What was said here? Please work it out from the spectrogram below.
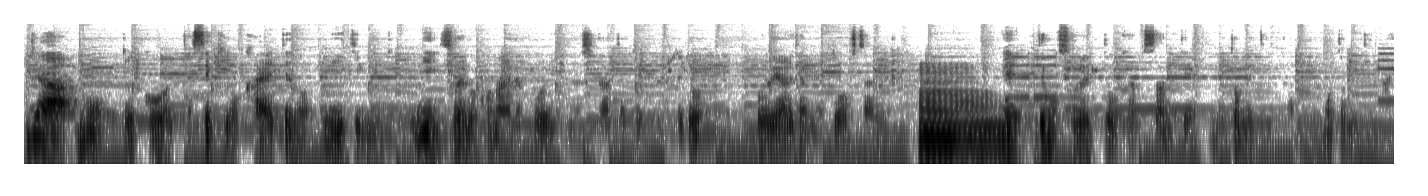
い。じゃあもうこういった席を変えてのミーティングの時に、そういえばこの間こういう話があったと思うけど、これをやるためにはどうしたらいいか。うーん。え、でもそれってお客さんって求めてるか求めてない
